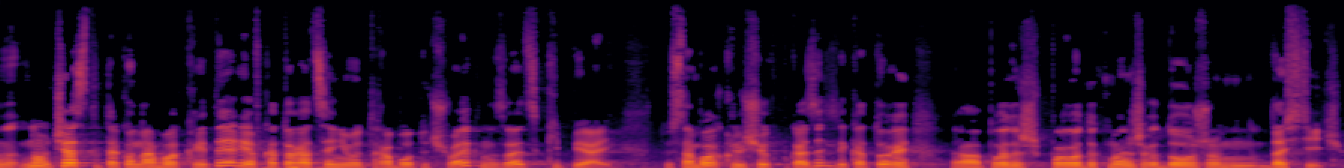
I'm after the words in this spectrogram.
ну, часто такой набор критериев, который оценивают работу человека, называется KPI. То есть набор ключевых показателей, который продукт менеджер должен достичь.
